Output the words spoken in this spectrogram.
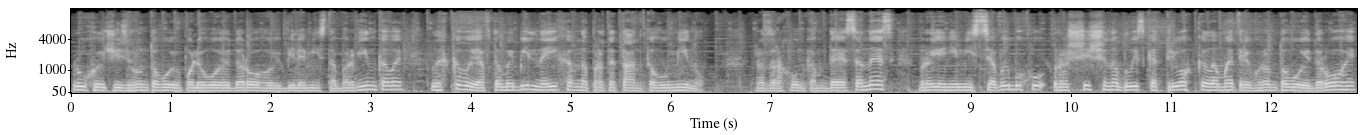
рухаючись ґрунтовою польовою дорогою біля міста Барвінкове, легковий автомобіль наїхав на протитанкову міну. Розрахункам ДСНС в районі місця вибуху розчищено близько трьох кілометрів ґрунтової дороги,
